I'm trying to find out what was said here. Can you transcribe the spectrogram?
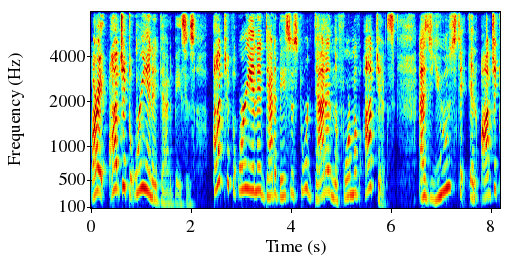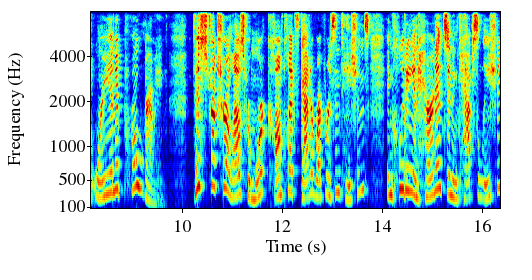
All right, object-oriented databases. Object-oriented databases store data in the form of objects as used in object-oriented programming. This structure allows for more complex data representations, including inheritance and encapsulation,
